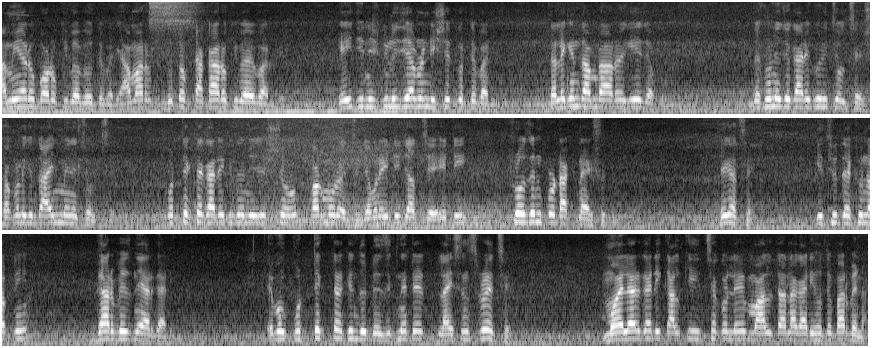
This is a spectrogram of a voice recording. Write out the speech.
আমি আরও বড় কীভাবে হতে পারি? আমার দুটো টাকা আরও কীভাবে বাড়বে? এই জিনিসগুলি যে আমরা নিষেধ করতে পারি, তাহলে কিন্তু আমরা আরও এগিয়ে যাব। দেখুন, এই যে গাড়িগুলি চলছে, সকলে কিন্তু আইন মেনে চলছে। প্রত্যেকটা গাড়ির কিন্তু নিজস্ব কর্ম রয়েছে, যেমন এটি যাচ্ছে, এটি ফ্রোজেন প্রোডাক্ট নেয় শুধু। ঠিক আছে? কিছু দেখুন আপনি গার্বেজ নেয়ার গাড়ি। এবং প্রত্যেকটার কিন্তু ডেজিগনেটেড লাইসেন্স রয়েছে। ময়লার গাড়ি, কালকে ইচ্ছা করলে মাল টানা গাড়ি হতে পারবে না।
